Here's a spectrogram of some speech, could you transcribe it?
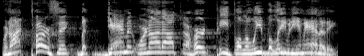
We're not perfect, but damn it, we're not out to hurt people and we believe in humanity.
